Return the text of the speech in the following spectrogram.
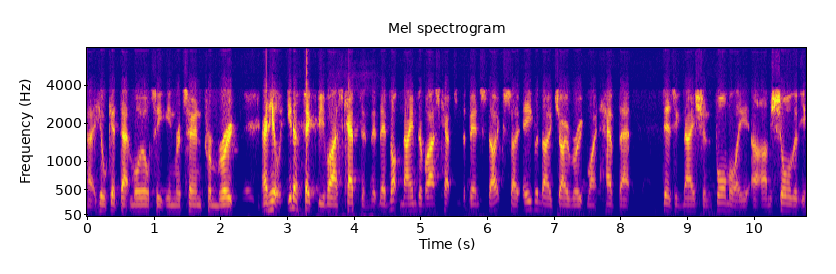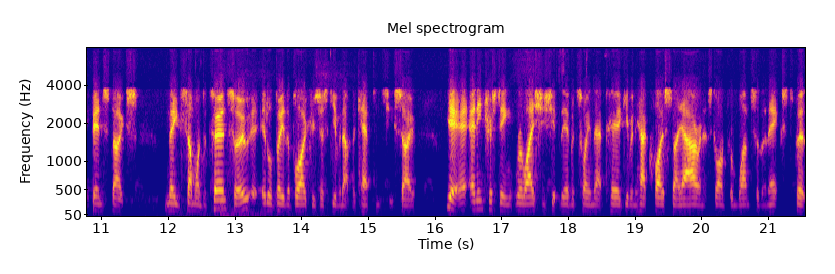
uh, he'll get that loyalty in return from Root, and he'll in effect be vice captain. They- They've not named a vice captain to Ben Stokes, so even though Joe Root won't have that designation formally, uh, I'm sure that if Ben Stokes needs someone to turn to, it- it'll be the bloke who's just given up the captaincy. So, yeah, an interesting relationship there between that pair, given how close they are, and it's gone from one to the next. But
